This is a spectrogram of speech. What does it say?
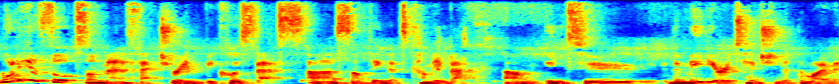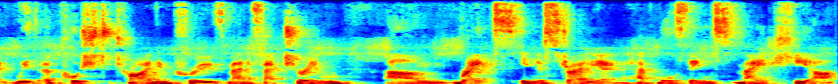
What are your thoughts on manufacturing? Because that's uh, something that's coming back um, into the media attention at the moment with a push to try and improve manufacturing um, rates in Australia and have more things made here.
